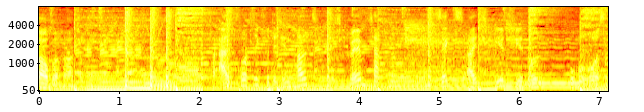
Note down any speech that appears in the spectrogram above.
Chapman ADV-Beratung. Verantwortlich für den Inhalt ist Graham in 61440 Oberursel.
